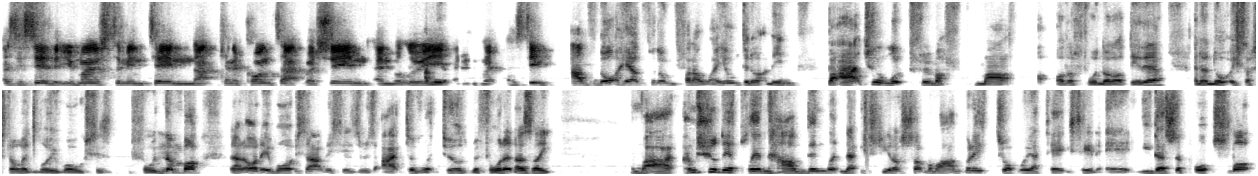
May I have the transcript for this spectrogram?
as you say, that you've managed to maintain that kind of contact with Shane and with Louis I mean- and with his team. I've not heard from them for a while. Do you know what I mean? But I actually looked through my my other phone the other day there, and I noticed I still had Louis Walsh's phone number. And I to WhatsApp, and he says he was active like two years before it. And I was like, I'm, like, I'm sure they're playing Hampden like next year or something. I'm, like, I'm going to drop me a text saying, eh, need a support slot.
